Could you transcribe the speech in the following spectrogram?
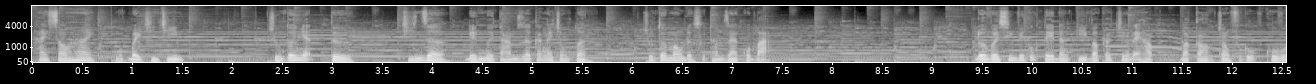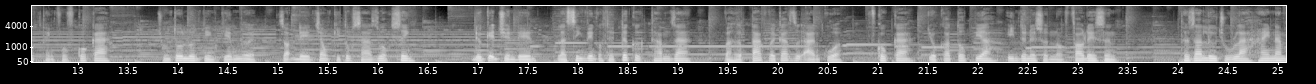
262 1799. Chúng tôi nhận từ 9 giờ đến 18 giờ các ngày trong tuần. Chúng tôi mong được sự tham gia của bạn. Đối với sinh viên quốc tế đăng ký vào các trường đại học và cao học trong khu, khu vực thành phố Fukuoka, chúng tôi luôn tìm kiếm người dọn đến trong ký túc xá du học sinh. Điều kiện chuyển đến là sinh viên có thể tích cực tham gia và hợp tác với các dự án của Fukuoka Yokatopia International Foundation. Thời gian lưu trú là 2 năm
